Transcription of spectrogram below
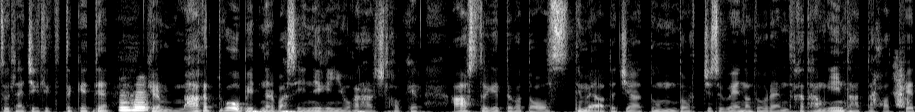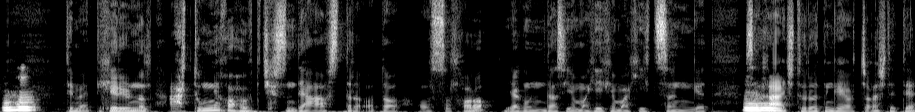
зүйл ажиглагддаг гэх тээ. Тэгэхээр магадгүй бид нар бас энийг нь юугаар харж болох вэ гэхээр Австри гэдэг одоо улс тийм ээ одоо чи дүн дурж ирсэн вэ нөө амьдрахад хамгийн таатай хот гэдэг тийм ээ. Тэгэхээр ер нь бол арт түмнийхээ хувьд ч гэсэндээ Австри одоо улс болохоор яг үнэндээс юм хийх юм хийцэн ингээд сайхан аж төрөөд ингээд явж байгаа шүү дээ тий.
